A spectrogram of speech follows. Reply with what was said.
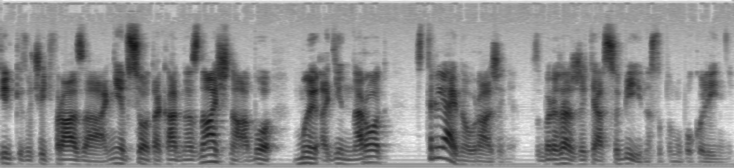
Тільки звучить фраза «не все так однозначно» або Ми один народ, стріляй на ураження. Збережеш життя собі і наступному поколінні.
